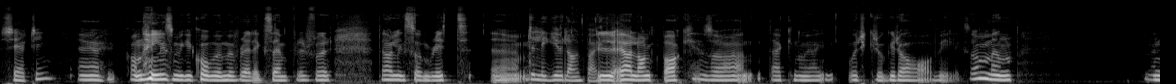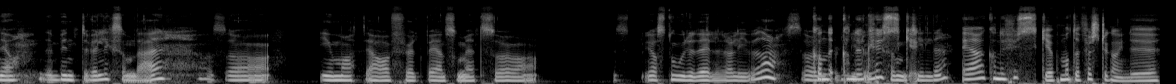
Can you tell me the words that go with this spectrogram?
skjer ting. Jeg kan liksom ikke komme med flere eksempler, for det har liksom blitt eh, Det ligger jo langt bak. ja, langt bak, så det er ikke noe jeg orker å grave i, liksom. Men, men ja, det begynte vel liksom der. Og så i og med at jeg har følt på ensomhet så ja, store deler av livet, da, så Kan du- kan du liksom huske- til det. Ja, kan du huske på en måte første gang du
